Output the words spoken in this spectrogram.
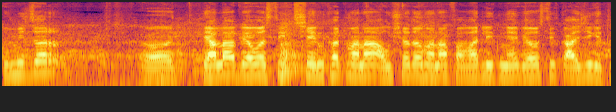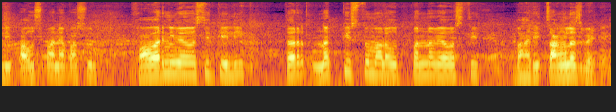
तुम्ही जर त्याला व्यवस्थित शेणखत म्हणा औषधं म्हणा फवारलीत नाही व्यवस्थित काळजी घेतली पाऊस पाण्यापासून फवारणी व्यवस्थित केली तर नक्कीच तुम्हाला उत्पन्न व्यवस्थित भारी चांगलंच भेटेल.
